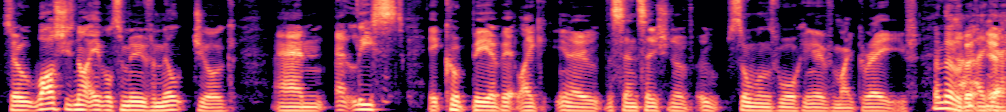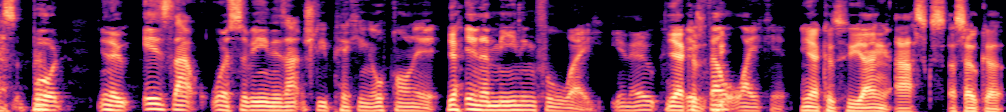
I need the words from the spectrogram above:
So while she's not able to move a milk jug, um, at least it could be a bit like, you know, the sensation of, oh, someone's walking over my grave. A little bit, I yeah. guess. But, you know, is that where Sabine is actually picking up on it Yeah. in a meaningful way? You know? Yeah, it 'cause felt we- like it. Yeah, because Huyang asks Ahsoka,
